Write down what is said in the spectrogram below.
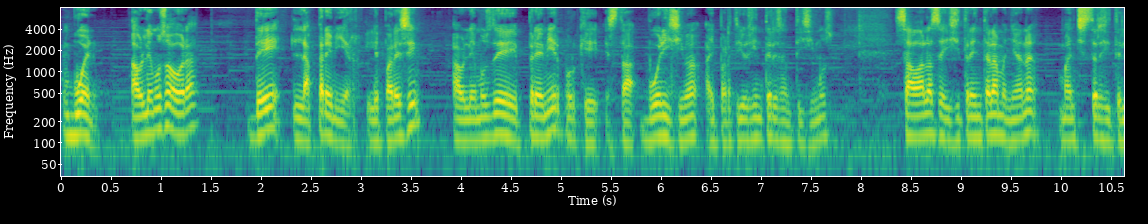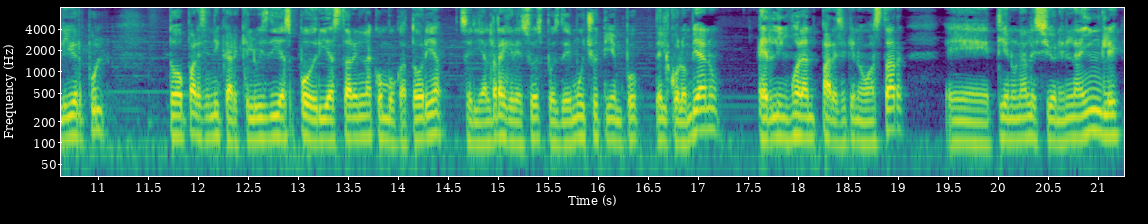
Bueno, hablemos ahora de la Premier, ¿le parece? Hablemos de Premier porque está buenísima, hay partidos interesantísimos. Sábado a las 6 y 30 de la mañana, Manchester City-Liverpool. Todo parece indicar que Luis Díaz podría estar en la convocatoria. Sería el regreso después de mucho tiempo del colombiano. Erling Holland parece que no va a estar. Eh, tiene una lesión en la ingle,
